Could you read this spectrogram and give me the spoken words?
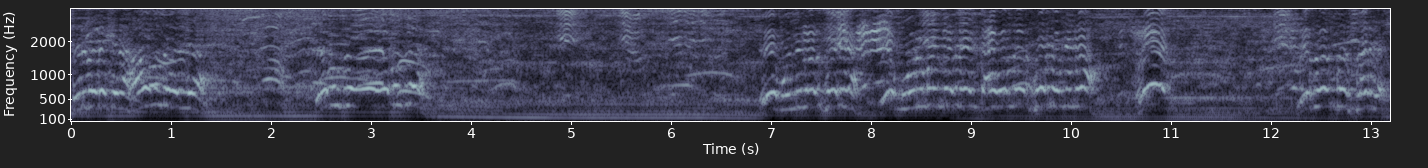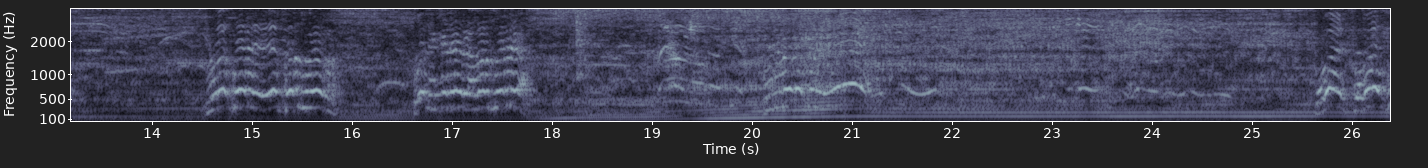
ತಿರುಗಡೆಗೆ ಹೌದು ಅಲ್ಲ. ಇವ ಸರಿ ಏ ಸರ್ ಸರ್ ಸರ್ ಈ ಕಡೆ ಎಲ್ಲ ಸರಿ ಶಬಾಷ್ ಶಬಾಷ್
